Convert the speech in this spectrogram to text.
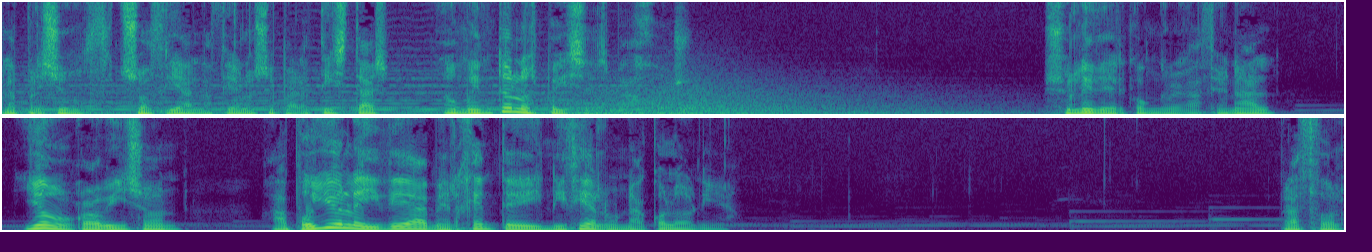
La presión social hacia los separatistas aumentó en los Países Bajos. Su líder congregacional, John Robinson, apoyó la idea emergente de iniciar una colonia. Bradford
